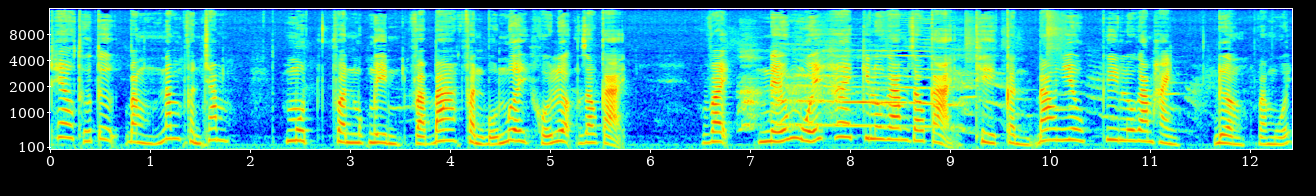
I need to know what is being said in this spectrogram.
theo thứ tự bằng 5%, 1 phần 1000 và 3 phần 40 khối lượng rau cải. Vậy nếu muối 2 kg rau cải thì cần bao nhiêu kg hành, đường và muối?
